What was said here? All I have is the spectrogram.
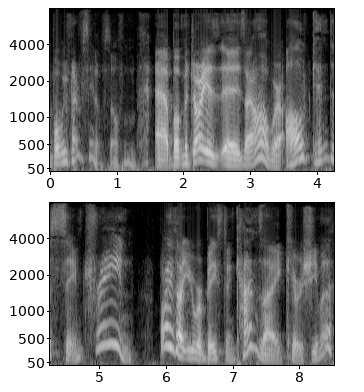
but we've never seen him, so. hmm. Uh, but Midori is, is like, "Oh, we're all getting the same train." I thought you were based in Kansai, Kirishima.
